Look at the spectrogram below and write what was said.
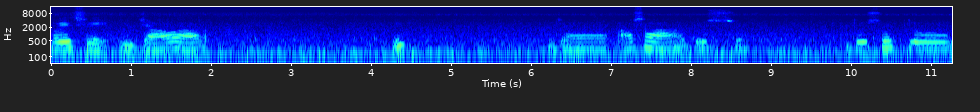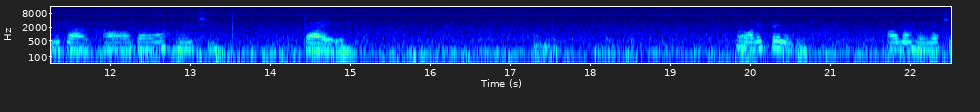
হয়েছে। যাওয়ার আসা দুশো দুশো কিলোমিটার খাওয়া দাওয়া হয়েছে। তাই অনেকটাই খাওয়া হয়ে গেছে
